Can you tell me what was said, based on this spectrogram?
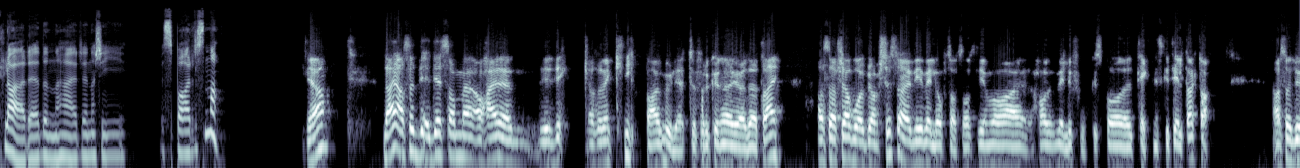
klare denne her energibesparelsen, da. Ja. Nei, altså det, det som og her er altså det knippe av muligheter for å kunne gjøre dette her. Altså Fra vår bransje så er vi veldig opptatt av at vi må ha veldig fokus på tekniske tiltak. da. Altså, du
